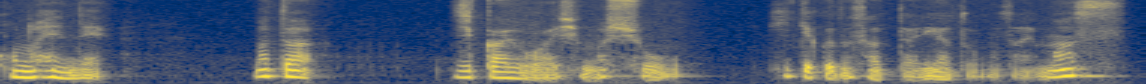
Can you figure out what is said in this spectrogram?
この辺でまた次回お会いしましょう。聞いてくださってありがとうございます。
